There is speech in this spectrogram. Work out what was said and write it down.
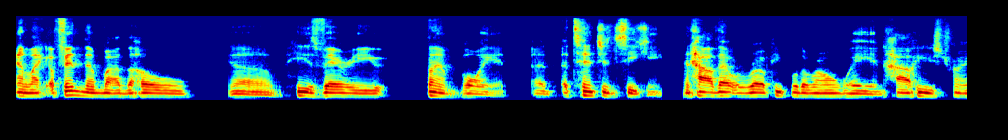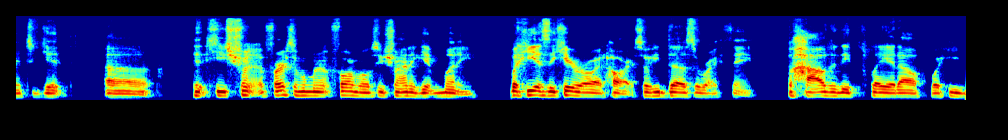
and like offend them by the whole. Um, he's very flamboyant, uh, attention seeking, and how that will rub people the wrong way, and how he's trying to get. Uh, he's trying first and foremost, he's trying to get money, but he is a hero at heart, so he does the right thing. So how did he play it off? Where he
